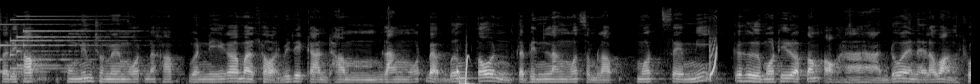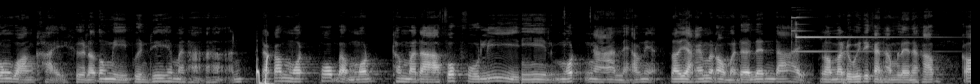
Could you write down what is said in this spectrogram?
สวัสดีครับพงนิ่มชนในมดนะครับ วันนี้ก็มาสอนวิธีการทำรังมดแบบเบื้องต้น แต่เป็นรังมดสำหรับมดเซมิ ก็คือมดที่เราต้องออกหาอาหารด้วยในระหว่างช่วงวางไข่ คือเราต้องมีพื้นที่ให้มันหาอาหาร แล้วก็มดพวกแบบมดธรรมดาพวกฟูลี่มีมดงานแล้วเนี่ย เราอยากให้มันออกมาเดินเล่นได้ เรามาดูวิธีการทำเลยนะครับ ก็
